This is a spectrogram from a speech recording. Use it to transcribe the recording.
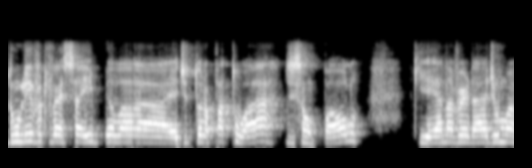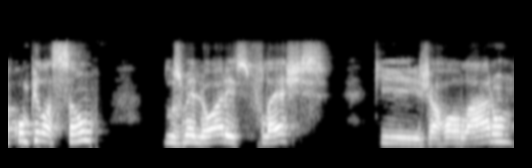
de um livro que vai sair pela editora Patuá de São Paulo, que é na verdade uma compilação dos melhores flashes que já rolaram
